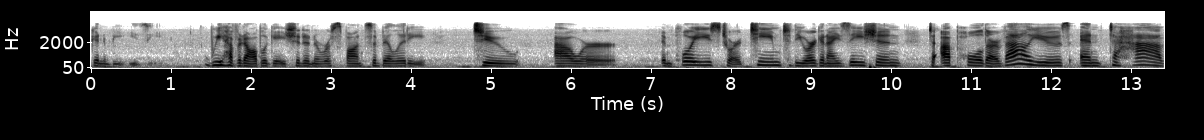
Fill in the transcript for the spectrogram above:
going to be easy. We have an obligation and a responsibility to our employees, to our team, to the organization, to uphold our values and to have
